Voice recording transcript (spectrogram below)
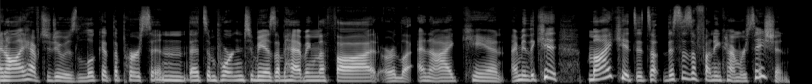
and all I have to do is look at the person that's important to me as I'm having the thought, or and I can't. I mean, the kid, my kids. It's a, this is a funny conversation.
